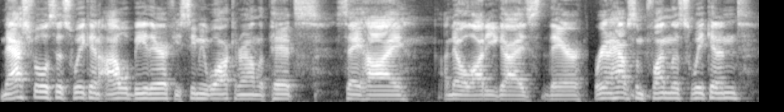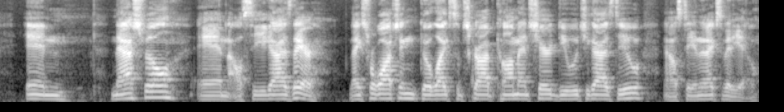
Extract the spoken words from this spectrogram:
Nashville is this weekend. I will be there. If you see me walking around the pits, say hi. I know a lot of you guys there. We're going to have some fun this weekend in Nashville, and I'll see you guys there. Thanks for watching. Go like, subscribe, comment, share, do what you guys do, and I'll see you in the next video.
